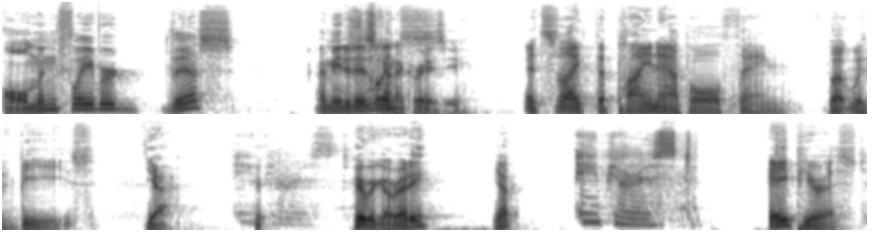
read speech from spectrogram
almond flavored this?" I mean, it is So kind of crazy. It's like the pineapple thing, but with bees. Yeah. A. Here we go. Ready? Yep. A purist. A purist.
